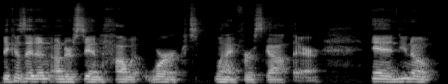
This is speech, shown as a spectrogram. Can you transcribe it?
because I didn't understand how it worked when I first got there. And you know,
